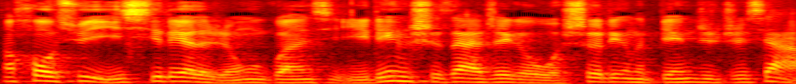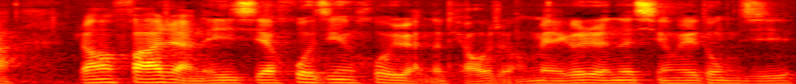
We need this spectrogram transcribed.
那后续一系列的人物关系一定是在这个我设定的编制之下，然后发展的一些或近或远的调整，每个人的行为动机，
